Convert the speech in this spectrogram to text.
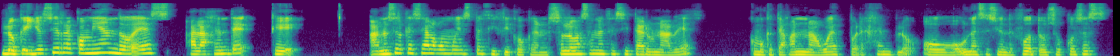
Lo que yo sí recomiendo es a la gente que a no ser que sea algo muy específico que solo vas a necesitar una vez, como que te hagan una web, por ejemplo, o una sesión de fotos o cosas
